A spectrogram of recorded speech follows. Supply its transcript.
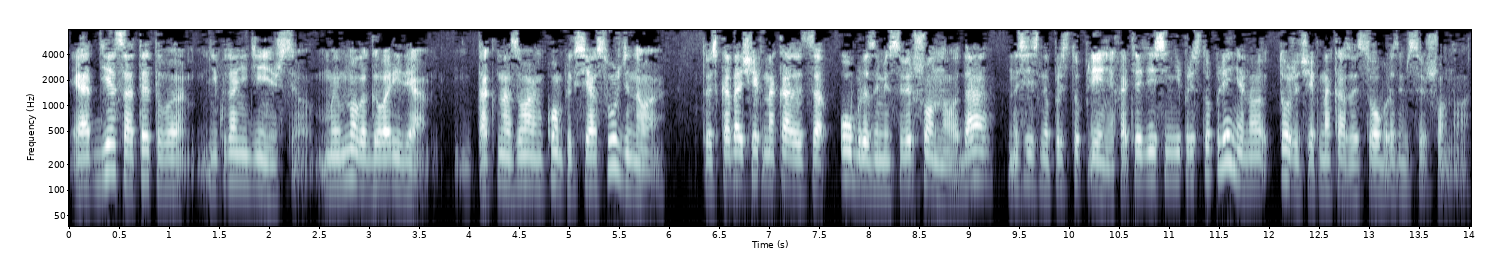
И отдеться от этого никуда не денешься. Мы много говорили о так называемом комплексе осужденного – то есть, когда человек наказывается образами совершенного, да, относительно преступления, хотя здесь и не преступление, но тоже человек наказывается образами совершенного.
